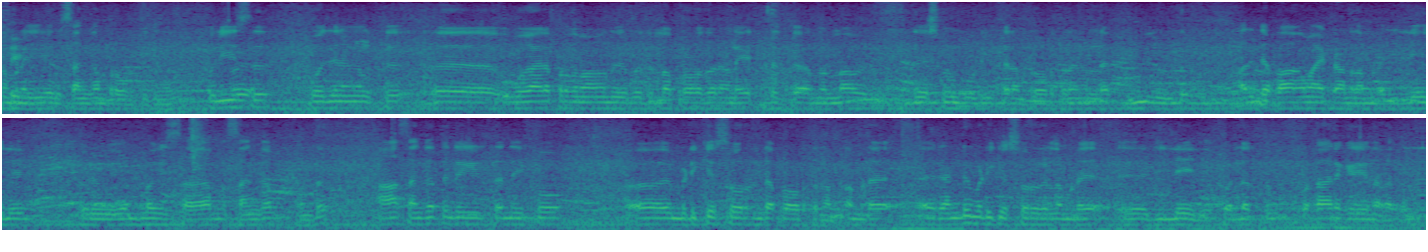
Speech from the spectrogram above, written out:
നമ്മൾ ഈ ഒരു സംഘം പ്രവർത്തിക്കുന്നത്. പോലീസ് പൊതുജനങ്ങൾക്ക് ഉപകാരപ്രദമാകുന്ന വിധത്തിലുള്ള പ്രവർത്തനങ്ങൾ ഏറ്റെടുക്കുക എന്നുള്ള ഒരു ഉദ്ദേശവും കൂടി ഇത്തരം പ്രവർത്തനങ്ങളുടെ പിന്നിലുണ്ട്. അതിന്റെ ഭാഗമായിട്ടാണ് നമ്മുടെ ജില്ലയിൽ ഒരു എംപ്ലോയി സഹകരണ സംഘം ഉണ്ട്. ആ സംഘത്തിന്റെ കീഴിൽ തന്നെ ഇപ്പോൾ മെഡിക്കൽ സ്റ്റോറിന്റെ പ്രവർത്തനം നമ്മുടെ രണ്ട് മെഡിക്കൽ സ്റ്റോറുകൾ നമ്മുടെ ജില്ലയിൽ കൊല്ലത്തും കൊട്ടാരക്കരയിൽ നടക്കുന്നു.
